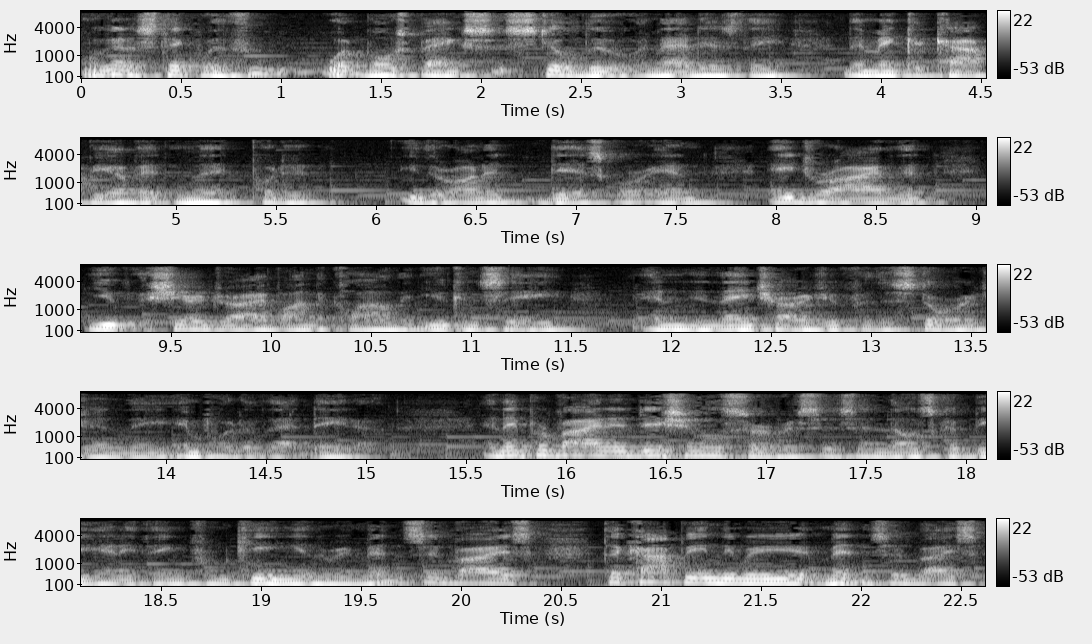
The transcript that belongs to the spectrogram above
we're going to stick with what most banks still do, and that is they, they make a copy of it and they put it either on a disk or in a drive that you a shared drive on the cloud that you can see, and they charge you for the storage and the input of that data. and they provide additional services, and those could be anything from keying in the remittance advice to copying the remittance advice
